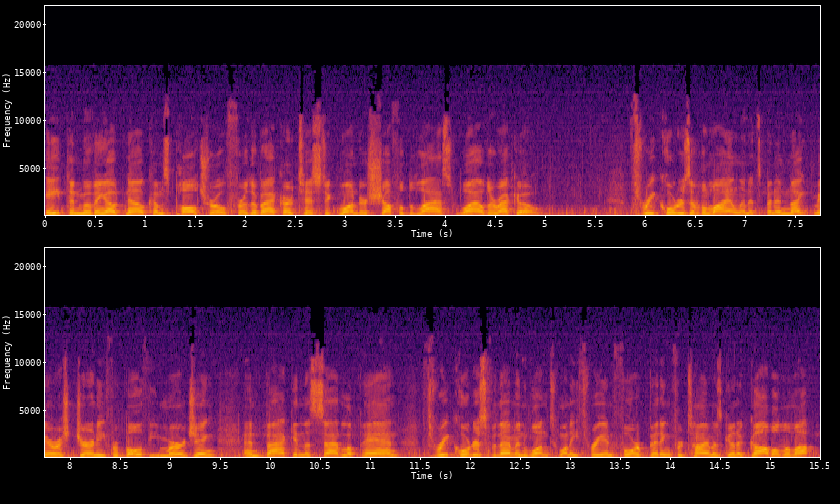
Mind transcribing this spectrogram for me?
Eighth and moving out now comes Paltrow. Further back, Artistic Wonder shuffled to last. Wilder Echo three quarters of a mile, and it's been a nightmarish journey for both emerging and back in the saddle of Pan. Three quarters for them in 123 and 4. Bidding for time is going to gobble them up,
